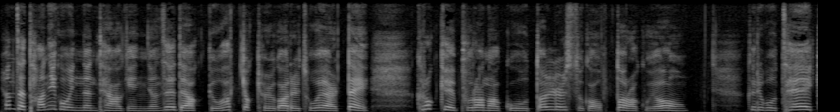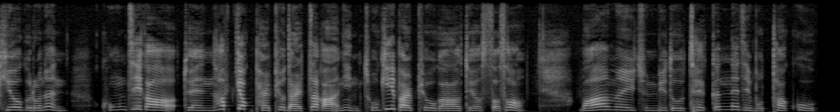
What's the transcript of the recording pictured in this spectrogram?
현재 다니고 있는 대학인 연세대학교 합격 결과를 조회할 때 그렇게 불안하고 떨릴 수가 없더라고요. 그리고 제 기억으로는 공지가 된 합격 발표 날짜가 아닌 조기 발표가 되었어서 마음의 준비도 채 끝내지 못하고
